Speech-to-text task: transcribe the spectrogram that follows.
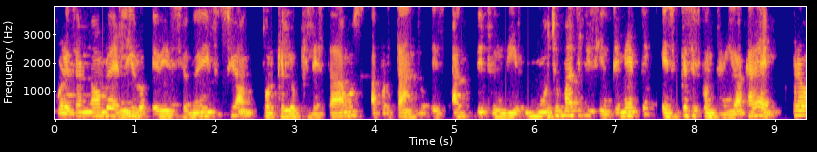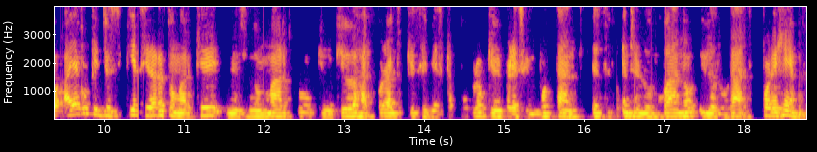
Por eso el nombre del libro, edición y difusión, porque lo que le estábamos aportando es a difundir mucho más eficientemente eso que es el contenido académico. Pero hay algo que yo sí quisiera retomar que mencionó Marco, que no quiero dejar por alto, que se me escapó, pero que me pareció importante, es entre lo urbano y lo rural. Por ejemplo,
